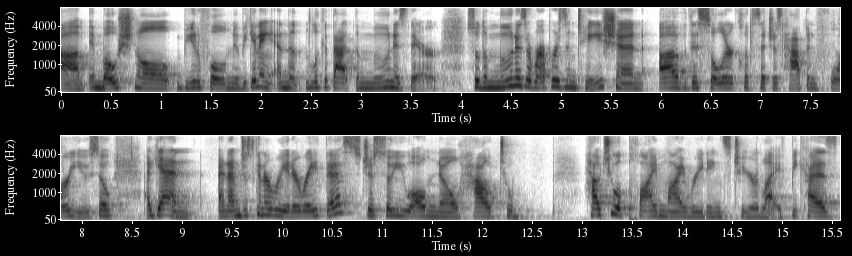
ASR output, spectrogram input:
um, emotional, beautiful new beginning. And then look at that, the moon is there. So the moon is a representation of the solar eclipse that just happened for you. So again, and I'm just going to reiterate this just so you all know how to how to apply my readings to your life because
